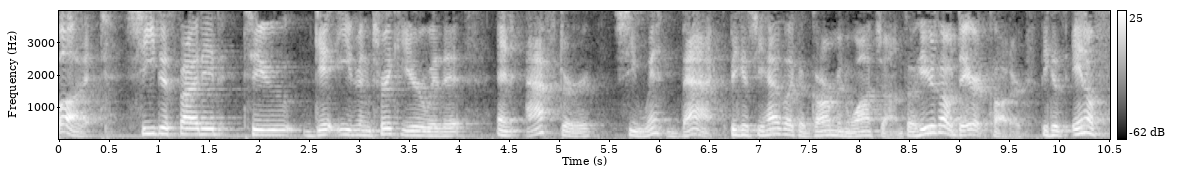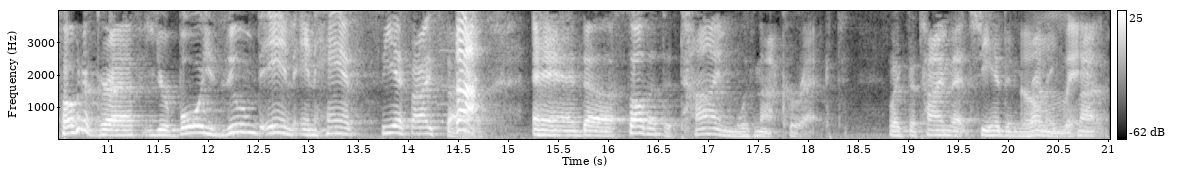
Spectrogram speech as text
but she decided to get even trickier with it. And after she went back because she had like a Garmin watch on. So here's how Derek caught her. Because in a photograph, your boy zoomed in, enhanced CSI style, and uh, saw that the time was not correct. Like the time that she had been Oh, running was not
